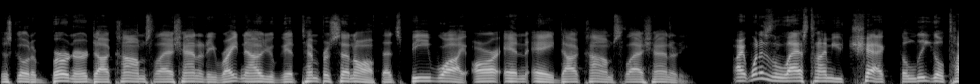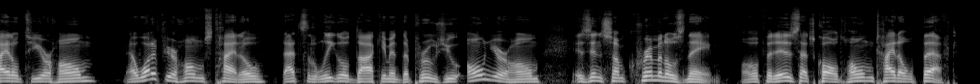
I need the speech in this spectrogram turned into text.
Just go to byrna.com slash Hannity. Right now, you'll get 10% off. That's B-Y-R-N-A dot com slash Hannity. All right, when is the last time you checked the legal title to your home? Now, what if your home's title, that's the legal document that proves you own your home, is in some criminal's name? Well, if it is, that's called home title theft.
